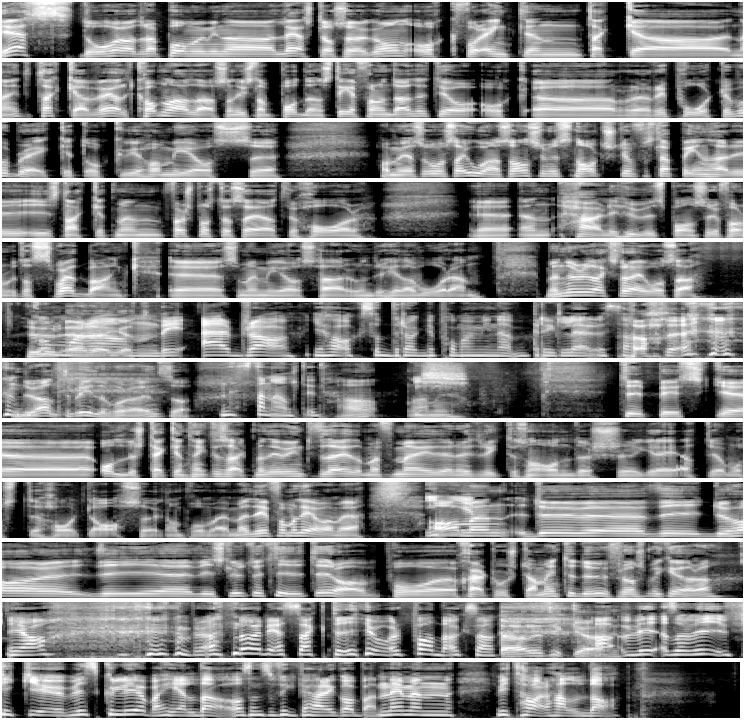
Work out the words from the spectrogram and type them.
Yes, då har jag dragit på mig mina läsglasögon och får äntligen tacka, nej inte tacka, välkomna alla som lyssnar på podden. Stefan Rundell heter jag och är reporter på Breakit och vi har med oss eh, har med oss Åsa Johansson som vi snart ska få släppa in här i, i snacket. Men först måste jag säga att vi har eh, en härlig huvudsponsor i form av Swedbank eh, som är med oss här under hela våren. Men nu är det dags för dig Åsa. Hur God är läget? Det är bra. Jag har också dragit på mig mina briller. Så att, Du har alltid brillor på dig, inte så? nästan alltid. Ja. Typisk eh, ålderstecken tänkte jag sagt, men det är ju inte för dig då. Men för mig är det ett riktigt sån åldersgrej att jag måste ha glasögon på mig. Men det får man leva med. Ja, Ja. men du, eh, vi, du har, vi, eh, vi slutar tidigt idag på skärtorsdag, men inte du, för du har så mycket att göra. Ja, bra. Då har det sagt i vår podd också. Ja, det tycker jag. Ja, vi, alltså, vi, fick ju, vi skulle jobba hel dag och sen så fick vi höra igår bara, nej men vi tar halvdag.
